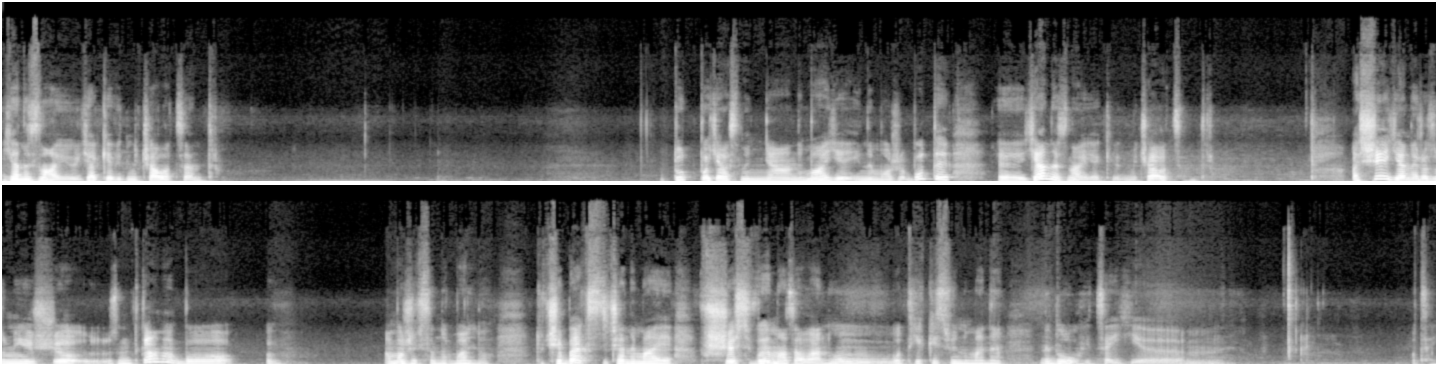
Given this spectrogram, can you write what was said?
Я не знаю, як я відмічала центр. Тут пояснення немає і не може бути. Е, Я не знаю, як я відмічала центр. А ще я не розумію, що з нитками, бо. е, А може, все нормально. Тут ще бекстича немає, щось вимазала. Ну, от якийсь він у мене недолугий цей. е, Оцей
